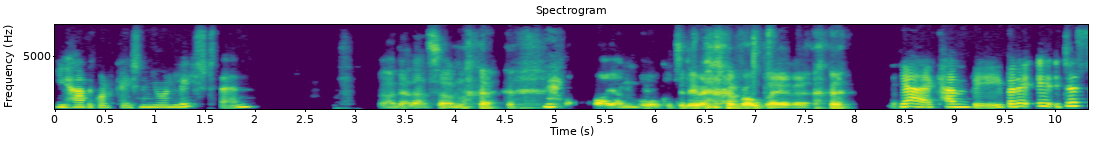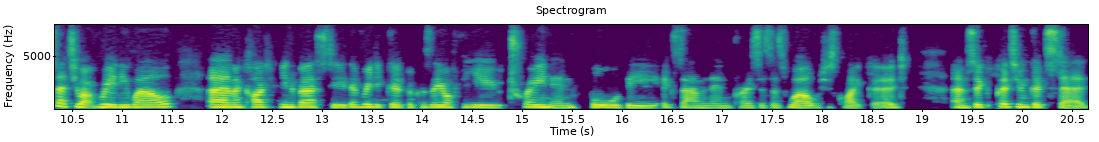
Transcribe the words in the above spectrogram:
you have the qualification and you're unleashed then. I bet that's um, quite um, awkward to do a role play of it. yeah, it can be, but it, it, it, does set you up really well. Um, and Cardiff University, they're really good because they offer you training for the examining process as well, which is quite good. Um, so it puts you in good stead.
